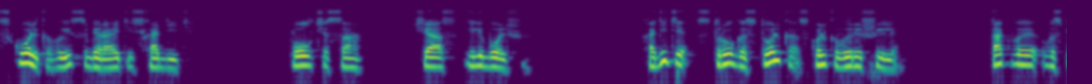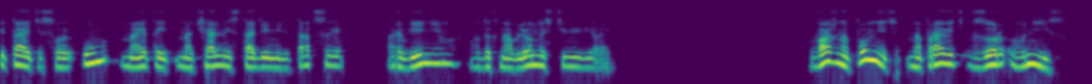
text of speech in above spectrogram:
сколько вы собираетесь ходить. Полчаса, час или больше. Ходите строго столько, сколько вы решили. Так вы воспитаете свой ум на этой начальной стадии медитации рвением, вдохновленностью и верой. Важно помнить направить взор вниз,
